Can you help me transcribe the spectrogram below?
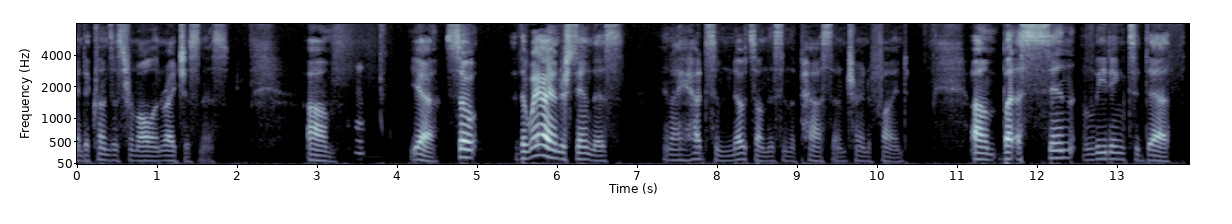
and to cleanse us from all unrighteousness. Um, yeah, so the way I understand this, and I had some notes on this in the past that I'm trying to find, um, but a sin leading to death,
